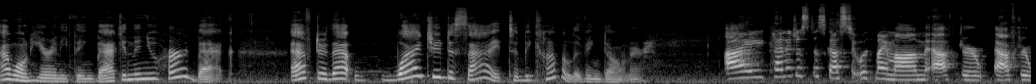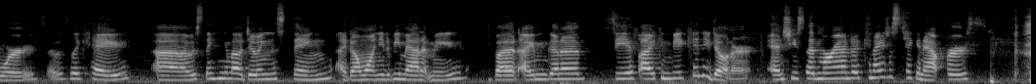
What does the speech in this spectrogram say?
I won't hear anything back. And then you heard back. After that, why'd you decide to become a living donor? I kind of just discussed it with my mom after afterwards. I was like, "Hey, uh, I was thinking about doing this thing. I don't want you to be mad at me but I'm gonna see if I can be a kidney donor. And she said, Maranda, can I just take a nap first?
